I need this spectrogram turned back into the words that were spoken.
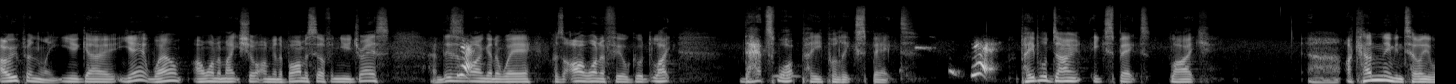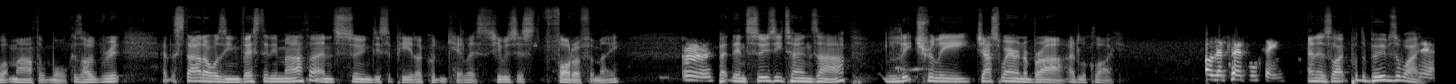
openly, you go, yeah, well, I want to make sure I'm going to buy myself a new dress, and this is Yeah. what I'm going to wear because I want to feel good. Like that's what people expect. Yeah, People don't expect like. Uh, I couldn't even tell you what Martha wore because I re- at the start I was invested in Martha and it soon disappeared. I couldn't care less. She was just fodder for me. But then Susie turns up, literally just wearing a bra. It looked like, oh, the purple thing. and it's like put the boobs away. Yeah.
